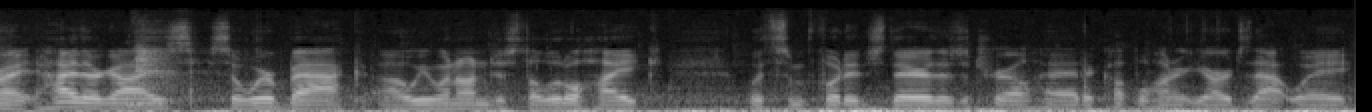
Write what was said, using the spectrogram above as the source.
Right, hi there guys. So we're back. Uh, we went on just a little hike with some footage there. There's a trailhead a couple hundred yards that way.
